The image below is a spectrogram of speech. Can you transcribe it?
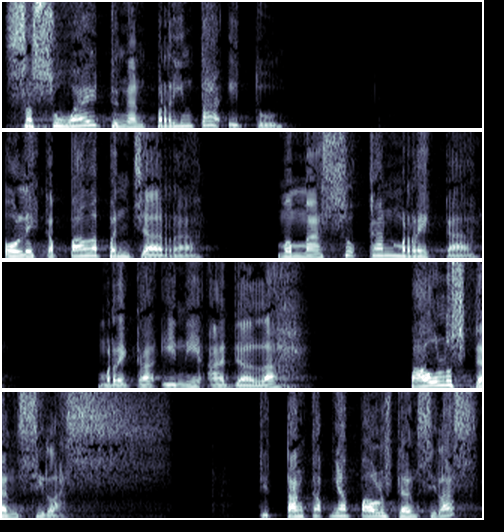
Sesuai dengan perintah itu, oleh kepala penjara memasukkan mereka mereka ini adalah Paulus dan Silas. Ditangkapnya Paulus dan Silas,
